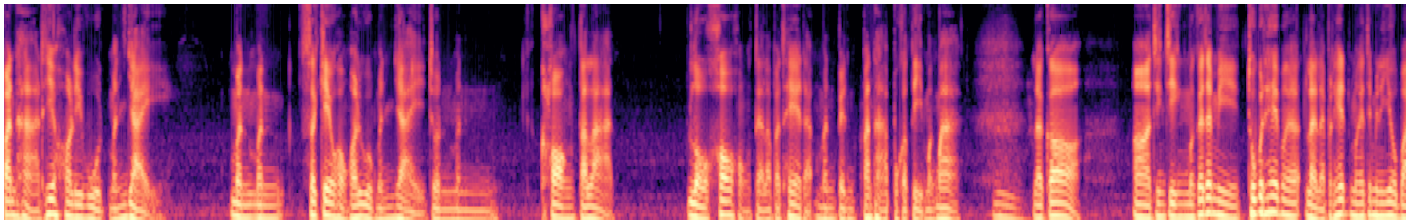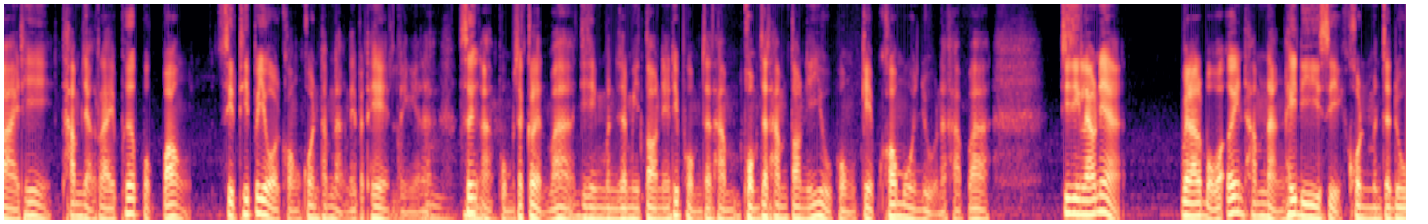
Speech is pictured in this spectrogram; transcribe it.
ปัญหาที่ฮอลลีวูดมันใหญ่ มันมันสเกลของฮอลลีวูดมันใหญ่ จนมันครองตลาด local ของแต่ละประเทศอะ่ะมันเป็นปัญหาปกติมากๆ แล้วก็เอ่อจริง ๆ มันก็จะมีทุกประเทศมันหลาย ๆประเทศมันก็จะมีนโยบายที่ทำอย่างไรเพื่อปกป้องสิทธิประโยชน์ของคนทำหนังในประเทศอะไรเงี้ยนะซึ่งอะผมจะเกริ่นว่าจริงๆมันจะมีตอนเนี้ยที่ผมจะทำผมจะทำตอนนี้อยู่ผมเก็บข้อมูลอยู่นะครับว่า จริง ๆ แล้วเนี่ยเวลาเราบอกว่าเอ้ยทำหนังให้ดีสิ คนมันจะดู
